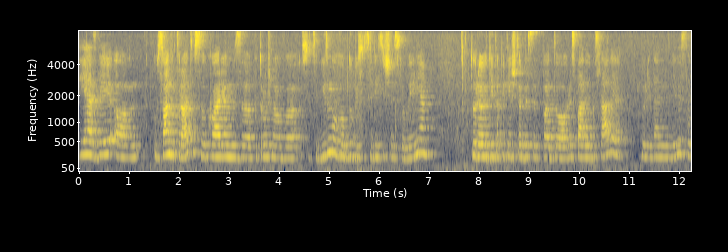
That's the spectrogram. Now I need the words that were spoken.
Ja, zdaj, um, v svojem doktoratu se ukvarjam z potrošnjo v socializmu, v obdobju socialistične Slovenije, torej od leta 1945 pa do razpada Jugoslavije, do leta 1991.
